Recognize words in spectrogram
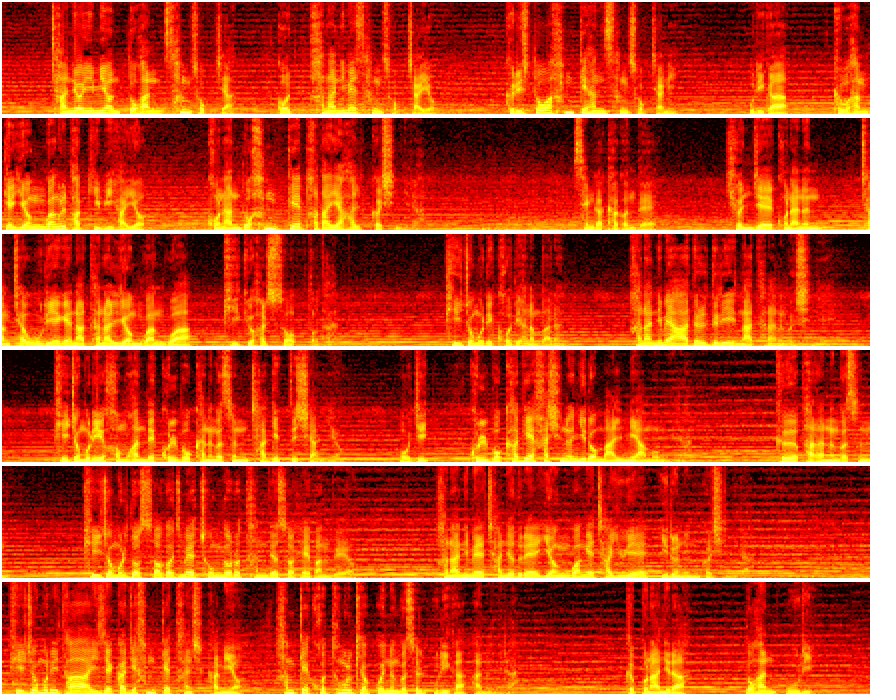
자녀이면 또한 상속자 곧 하나님의 상속자요 그리스도와 함께한 상속자니 우리가 그와 함께 영광을 받기 위하여 고난도 함께 받아야 할 것이니라. 생각하건대 현재의 고난은 장차 우리에게 나타날 영광과 비교할 수 없도다. 피조물이 고대하는 바는 하나님의 아들들이 나타나는 것이니 피조물이 허무한데 굴복하는 것은 자기 뜻이 아니요 오직 굴복하게 하시는 이로 말미암음이라. 그 바라는 것은 피조물도 썩어짐의 종로로 탄 데서 해방되어 하나님의 자녀들의 영광의 자유에 이르는 것이니라. 피조물이 다 이제까지 함께 탄식하며 함께 고통을 겪고 있는 것을 우리가 아느니라. 그뿐 아니라 또한 우리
